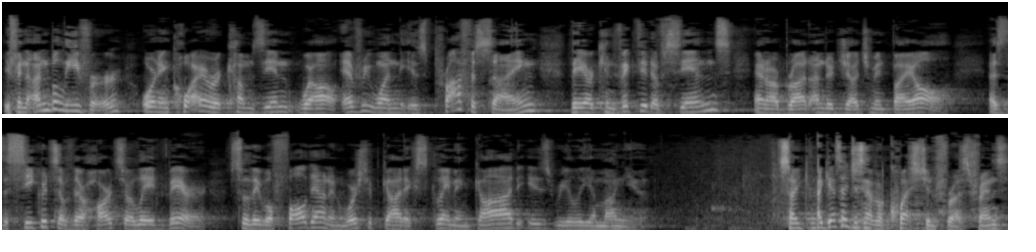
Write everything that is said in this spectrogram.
if an unbeliever or an inquirer comes in while everyone is prophesying, they are convicted of sins and are brought under judgment by all, as the secrets of their hearts are laid bare. So they will fall down and worship God, exclaiming, God is really among you. So I guess I just have a question for us, friends.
